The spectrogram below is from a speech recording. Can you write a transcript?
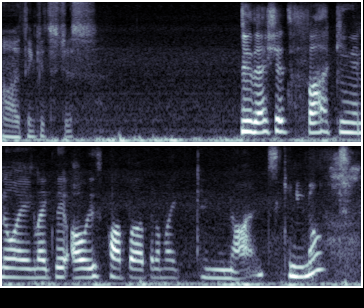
Oh, I think it's just. Dude, that shit's fucking annoying. Like they always pop up, and I'm like, can you not? Can you not?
